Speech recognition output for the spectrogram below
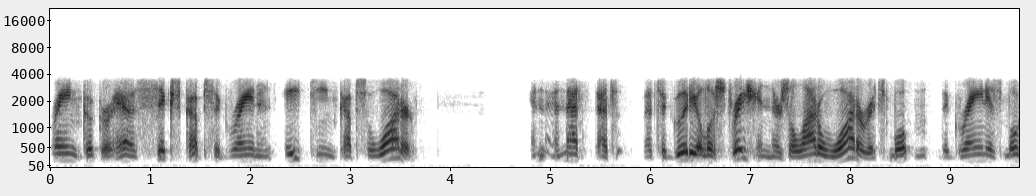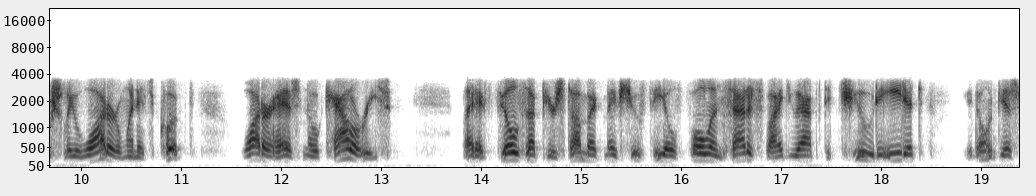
grain cooker has six cups of grain and 18 cups of water and and that that's that's a good illustration. There's a lot of water. It's mo- the grain is mostly water when it's cooked. Water has no calories, but it fills up your stomach, makes you feel full and satisfied. You have to chew to eat it. You don't just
